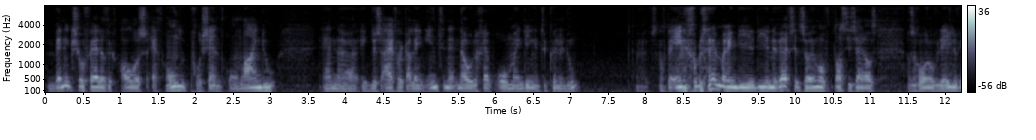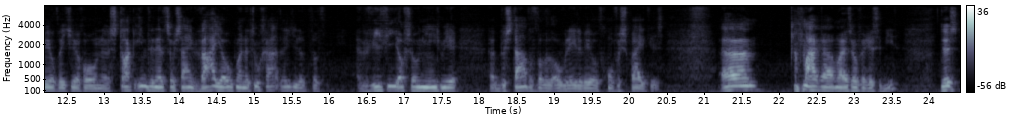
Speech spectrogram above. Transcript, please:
ben ik zover dat ik alles echt 100% online doe. En uh, ik dus eigenlijk alleen internet nodig heb om mijn dingen te kunnen doen. Uh, dat is nog de enige belemmering die, die in de weg zit. Het zou helemaal fantastisch zijn als, als er gewoon over de hele wereld, weet je, gewoon uh, strak internet zou zijn. Waar je ook maar naartoe gaat, weet je. Dat, dat wifi of zo niet eens meer uh, bestaat. Of dat het over de hele wereld gewoon verspreid is. Um, maar, uh, maar zover is het niet. Dus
